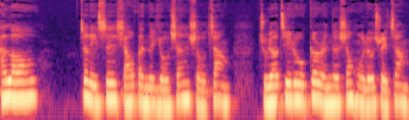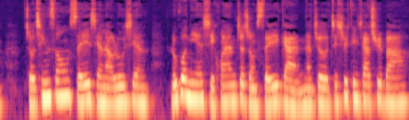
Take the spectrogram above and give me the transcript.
Hello，这里是小本的有声手账，主要记录个人的生活流水账，走轻松随意闲聊路线。如果你也喜欢这种随意感，那就继续听下去吧。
